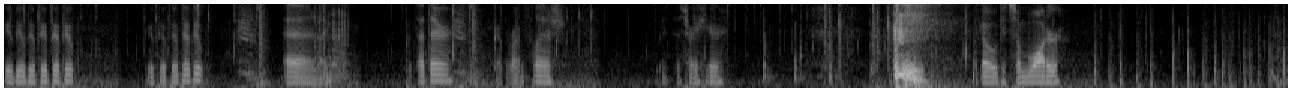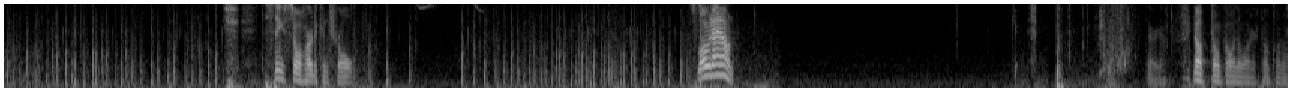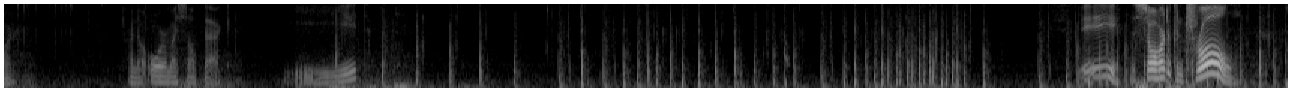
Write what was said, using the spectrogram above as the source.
Pew pew pew pew pew pew. Pew pew pew pew pew. And I put that there. Grab the rotten flesh. Put this right here. Go get some water. this thing's so hard to control. Slow down! There we go. No, don't go in the water. Don't go in the water. trying to oar myself back. Eat. Eee, it's so hard to control.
